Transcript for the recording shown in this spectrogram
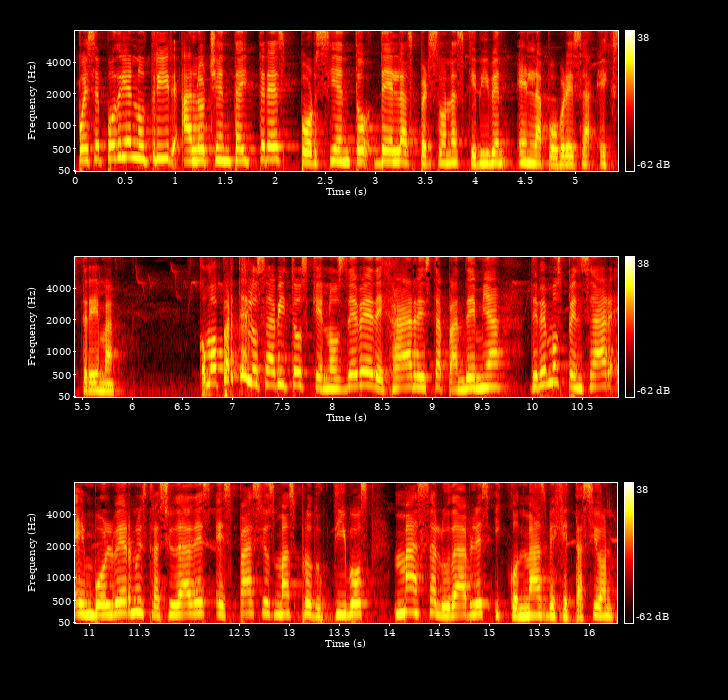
pues se podría nutrir al 83% de las personas que viven en la pobreza extrema. Como parte de los hábitos que nos debe dejar esta pandemia, debemos pensar en volver nuestras ciudades espacios más productivos, más saludables y con más vegetación.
